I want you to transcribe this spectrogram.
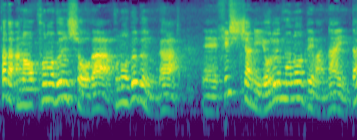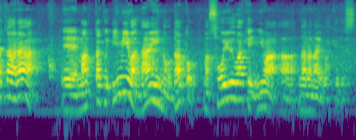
ただあのこの文章がこの部分が、えー、筆者によるものではない。だからえー、全く意味はないのだと、まあ、そういうわけにはならないわけです、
